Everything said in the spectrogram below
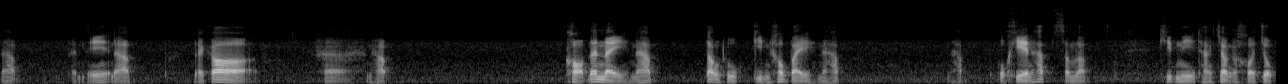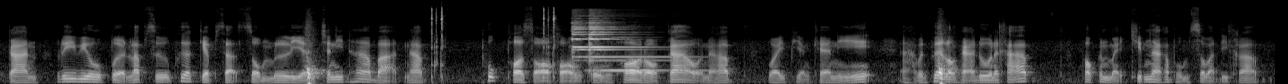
นะครับ แบบนี้นะครับ แล้วก็อ่านะครับ ขอบด้านในนะครับ ต้องถูกกินเข้าไปนะครับนะครับ โอเคนะครับสำหรับ คลิปนี้ทางช่องก็ขอจบการรีวิวเปิดรับซื้อเพื่อเก็บสะสมเหรียญชนิด 5 บาทนะครับทุกพศขององค์พ่อรอ9นะครับ ไว้เพียงแค่นี้เพื่อนๆลองหาดูนะครับพบกันใหม่คลิปหน้าครับผมสวัสดีครับ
